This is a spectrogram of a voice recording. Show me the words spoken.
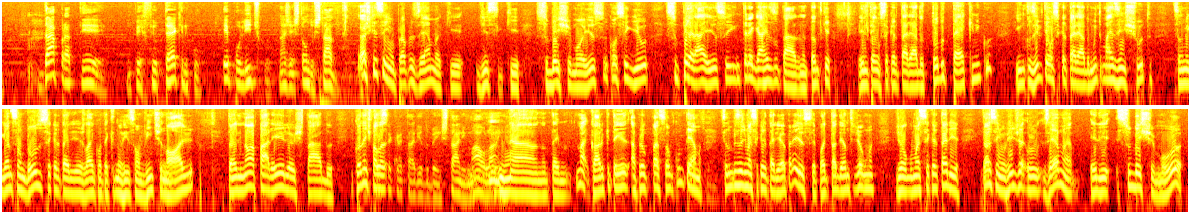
Dá para ter um perfil técnico e político na gestão do Estado? Eu acho que sim, o próprio Zema, que disse que subestimou isso, conseguiu superar isso e entregar resultado. Né? Tanto que ele tem um secretariado todo técnico, e inclusive tem um secretariado muito mais enxuto. Se não me engano, são 12 secretarias lá, enquanto aqui no Rio são 29. Então ele não aparelha o Estado. E quando a gente Tem fala. Secretaria do Bem-Estar Animal lá? Não, não tem. Mas, claro que tem a preocupação com o tema. Você não precisa de uma secretaria para isso. Você pode estar dentro de alguma, de alguma secretaria. Então, assim, o, Rio, o Zema, ele subestimou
